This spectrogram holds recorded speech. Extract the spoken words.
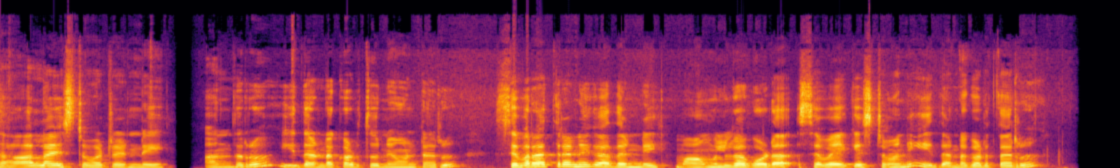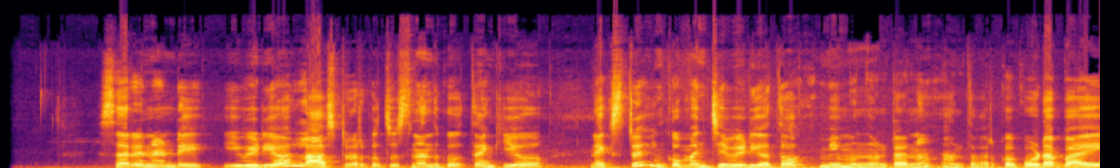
చాలా ఇష్టపటండి అందరూ ఈ దండ కడుతూనే ఉంటారు. శివరాత్రి అనే కాదండి మామూలుగా కూడా శివయ్యకి ఇష్టమని ఈ దండ కడతారు. సరేనండి. ఈ వీడియో లాస్ట్ వరకు చూసినందుకు థ్యాంక్ యూ. నెక్స్ట్ ఇంకో మంచి వీడియోతో మీ ముందు ఉంటాను. అంతవరకు కూడా బాయ్.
